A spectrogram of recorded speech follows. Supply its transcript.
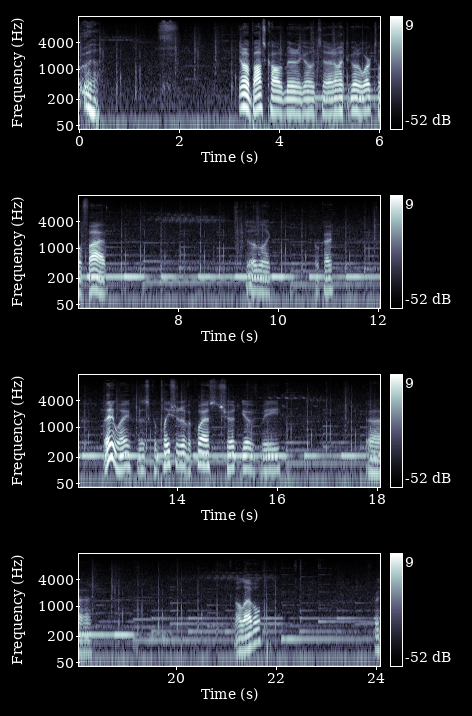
You know, a boss called a minute ago and said I don't have to go to work till 5. So I'm like, okay. Anyway, this completion of a quest should give me, uh, a level. Has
